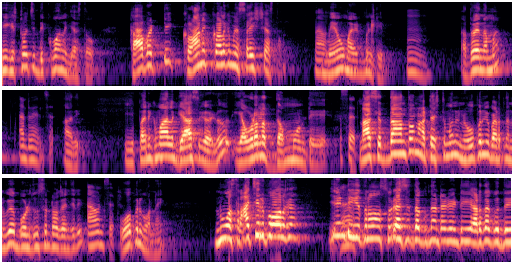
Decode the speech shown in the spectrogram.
నీకు ఇష్టం వచ్చి దిక్కుమాలని చేస్తావు. కాబట్టి క్రానిక్ వాళ్ళకి మేము సజెస్ట్ చేస్తాం. మేము మా అడ్మిల్ టీం అర్థమైందమ్మా? అర్థమైంది సార్. అది. ఈ పనికిమాల గ్యాస్ గాళ్ళు ఎవడన్నా దమ్ము ఉంటే నా సిద్ధాంతం నా టెస్ట్ మళ్ళీ నేను ఓపెన్గా పెడతాను. నువ్వే బోల్డ్ చూస్తుంటావు సార్. ఓపెన్గా ఉన్నాయి. నువ్వు అసలు ఆశ్చర్యపోవాలిగా? ఏంటి ఇతను సూర్యాసి తగ్గుద్ది అంటాడు ఏంటి? ఎడ తగ్గుద్ది?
